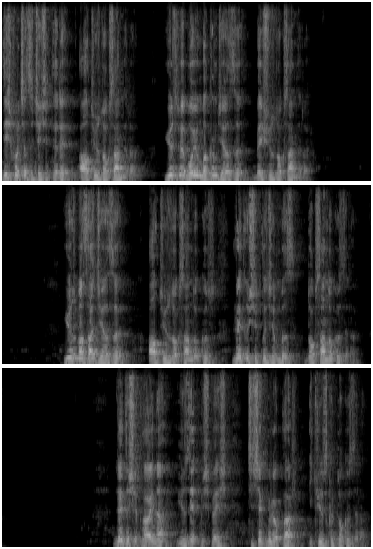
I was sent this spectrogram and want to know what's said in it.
Diş fırçası çeşitleri 690 lira. Yüz ve boyun bakım cihazı 590 lira. Yüz masaj cihazı 699, LED ışıklı cımbız 99 lira. LED ışıklı ayna 175, çiçek bloklar 249 lira.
